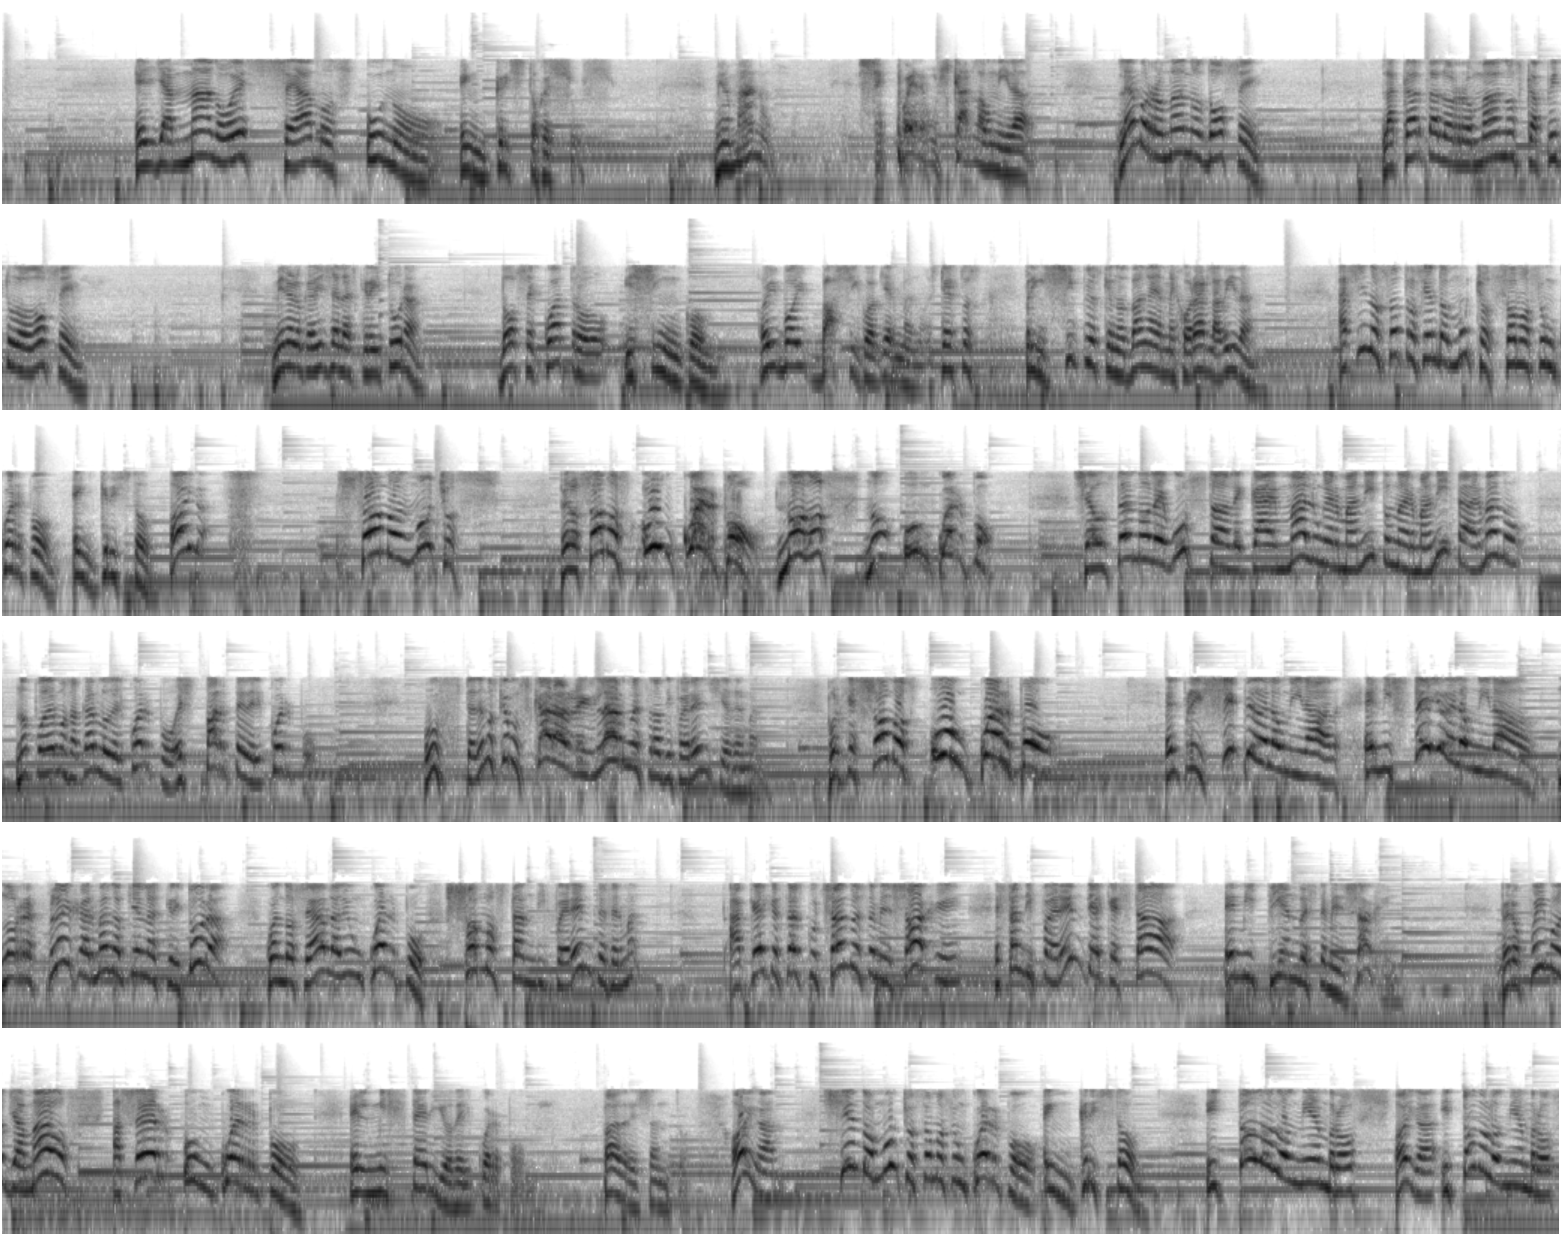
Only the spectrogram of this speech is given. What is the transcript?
El llamado es seamos uno en Cristo Jesús. Mi hermano, se puede buscar la unidad. Leemos Romanos 12, la carta a los Romanos capítulo 12. Mire lo que dice la escritura. 12, 4 y 5. Hoy voy básico aquí, hermano. Es que estos principios que nos van a mejorar la vida. Así nosotros siendo muchos somos un cuerpo en Cristo. Oiga, somos muchos, pero somos un cuerpo, no dos, no un cuerpo. Si a usted no le gusta, le cae mal un hermanito, una hermanita, hermano, no podemos sacarlo del cuerpo, es parte del cuerpo. Uf, tenemos que buscar arreglar nuestras diferencias, hermano, porque somos un cuerpo. El principio de la unidad, el misterio de la unidad, lo refleja, hermano, aquí en la escritura. Cuando se habla de un cuerpo, somos tan diferentes, hermano. Aquel que está escuchando este mensaje es tan diferente al que está emitiendo este mensaje. Pero fuimos llamados a ser un cuerpo, el misterio del cuerpo. Padre Santo. Oigan, siendo muchos somos un cuerpo en Cristo. Y todos los miembros, oiga, y todos los miembros,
